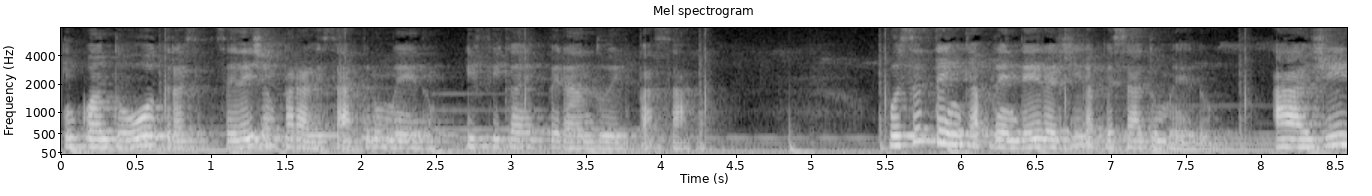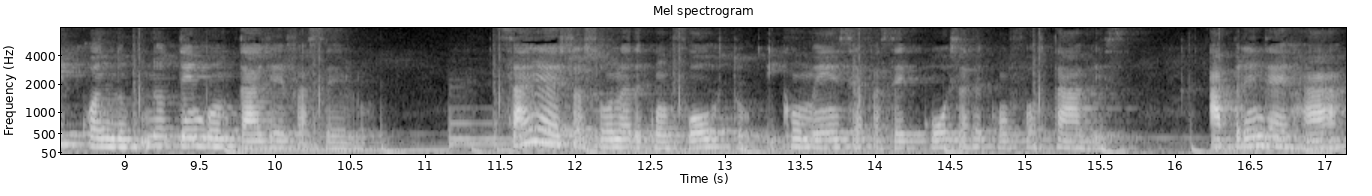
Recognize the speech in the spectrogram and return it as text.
enquanto outras se deixam paralisar pelo medo e ficam esperando ele passar. Você tem que aprender a agir apesar do medo, a agir quando não tem vontade de fazê-lo. Saia da sua zona de conforto e comece a fazer coisas desconfortáveis. Aprenda a errar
